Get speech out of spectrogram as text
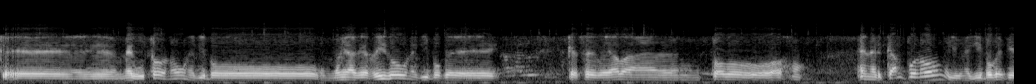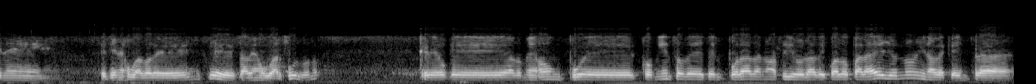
que me gustó, ¿no? Un equipo muy aguerrido, un equipo que, que se veaban todos en el campo, ¿no? Y un equipo que tiene que tiene jugadores que saben jugar fútbol, ¿no? Creo que a lo mejor pues el comienzo de temporada no ha sido el adecuado para ellos, ¿no? Y una vez que entra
